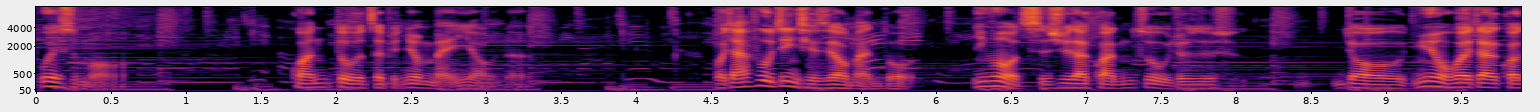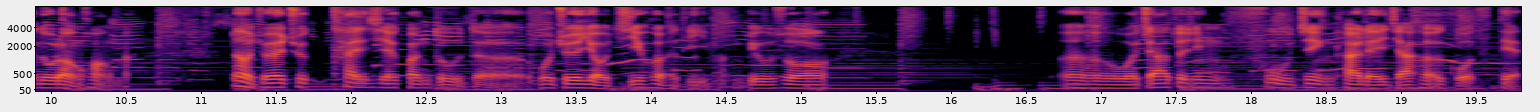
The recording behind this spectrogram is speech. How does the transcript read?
为什么关渡这边就没有呢？我家附近其实有蛮多，因为我持续在关注，就是有因为我会在关渡乱晃嘛。那我就会去看一些关渡的，我觉得有机会的地方，比如说，呃，我家最近附近开了一家和果子店，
